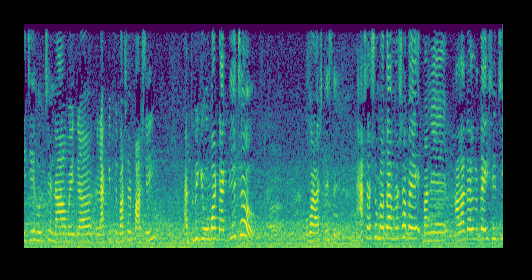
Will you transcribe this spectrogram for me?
এই যে হচ্ছে নাম এটা রাকিবতে বাসার পাশেই। আর তুমি কি ওবার ডাক দিয়েছ? ওবার আসতেছে। আসার সময় তো আমরা সবাই মানে আলাদা আলাদা এসেছি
